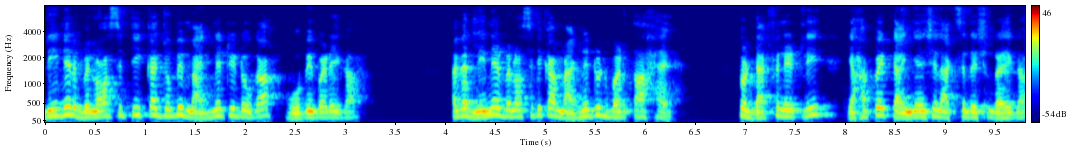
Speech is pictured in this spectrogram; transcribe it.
लीनियर वेलोसिटी का जो भी मैग्नेट्यूड होगा, वो भी बढ़ेगा। अगर लीनियर वेलोसिटी का मैग्नेट्यूड बढ़ता है तो डेफिनेटली यहाँ पे टेंजेंशियल एक्सेलरेशन रहेगा।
